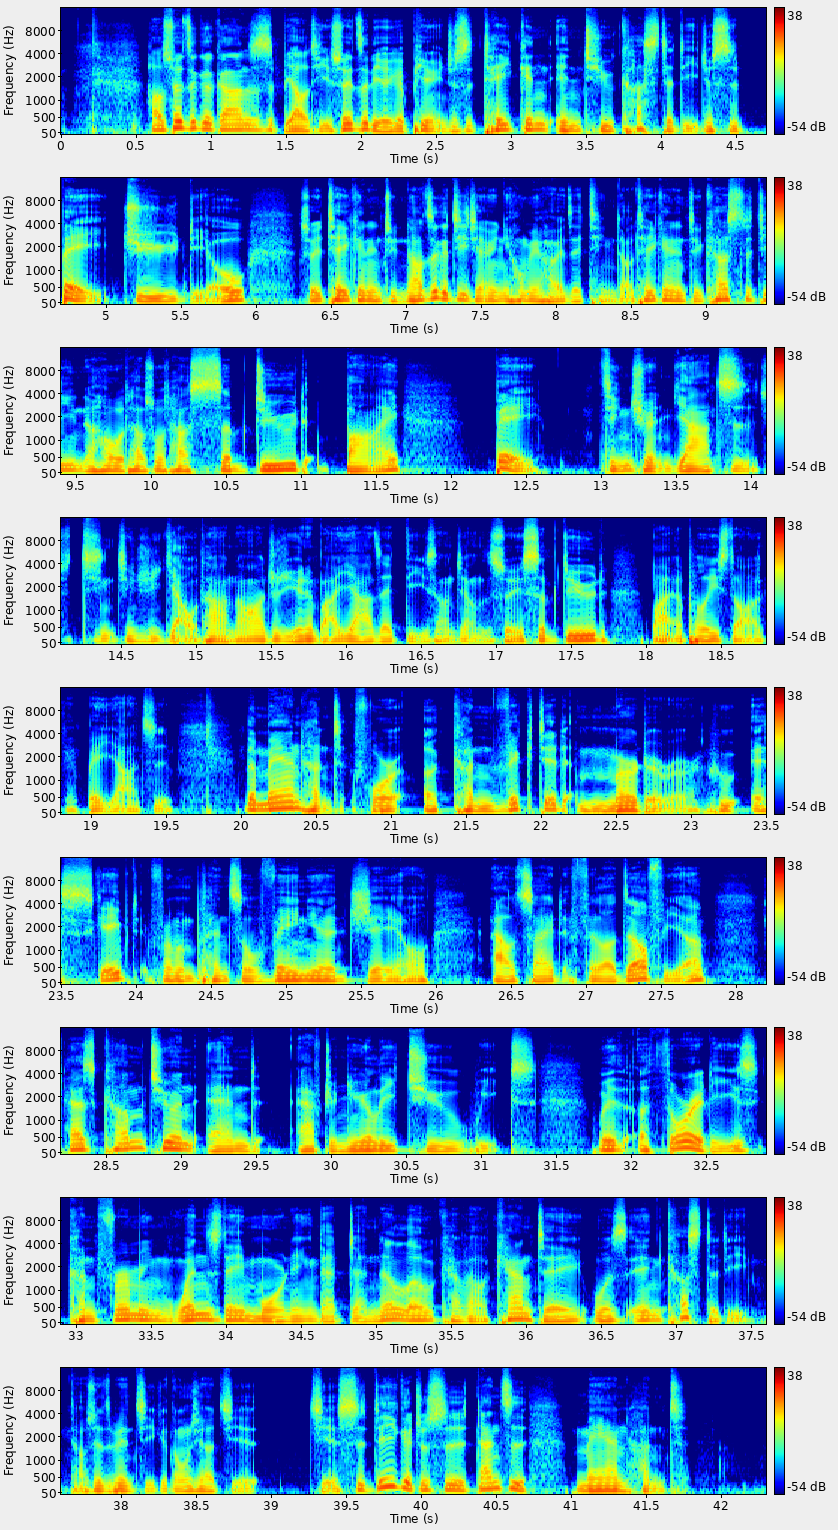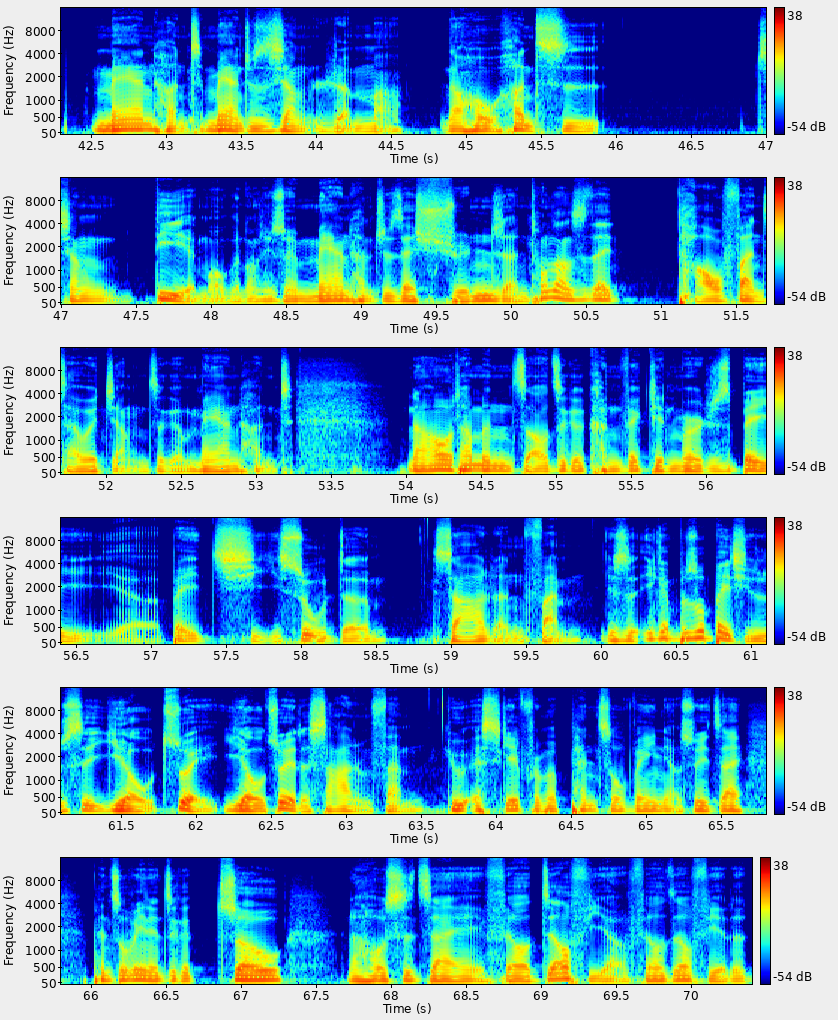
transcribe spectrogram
好，所以这个刚刚就是标题，所以这里有一个片语，就是 taken into custody，就是被拘留，所以 taken into，然后这个记起来，因为你后面还会再听到 taken into custody，然后他说他 subdued by 被警犬压制，就警警犬咬他，然后就有点把他压在地上这样子，所以 subdued by a police dog 被压制。The manhunt for a convicted murderer who escaped from a Pennsylvania jail outside Philadelphia has come to an end after nearly two weeks, with authorities confirming Wednesday morning that Danilo Cavalcante was in custody。好，所以这边几个东西要解解释。第一个就是单字 manhunt，manhunt，man 就是像人嘛，然后 hunt 是像猎某个东西，所以 manhunt 就是在寻人，通常是在逃犯才会讲这个 manhunt。 然后他们找这个 convicted murder，就是被呃被起诉的杀人犯，就是应该不是说被起诉，是有罪有罪的杀人犯，who escaped from a Pennsylvania，所以在 Pennsylvania 这个州，然后是在 Philadelphia，Philadelphia 的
